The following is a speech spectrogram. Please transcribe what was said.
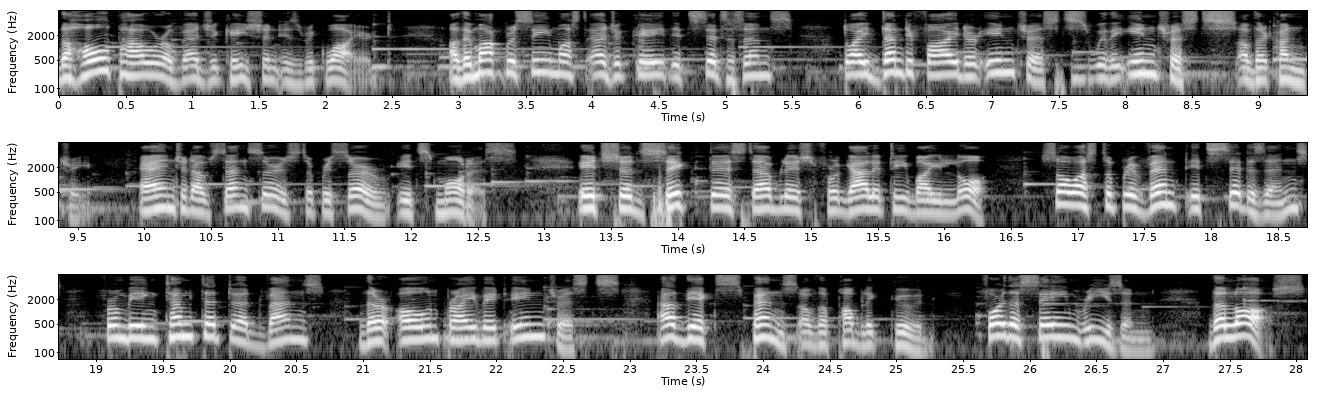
the whole power of education is required. A democracy must educate its citizens to identify their interests with the interests of their country, and should have censors to preserve its mores. It should seek to establish frugality by law, so as to prevent its citizens from being tempted to advance their own private interests at the expense of the public good. For the same reason, the laws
